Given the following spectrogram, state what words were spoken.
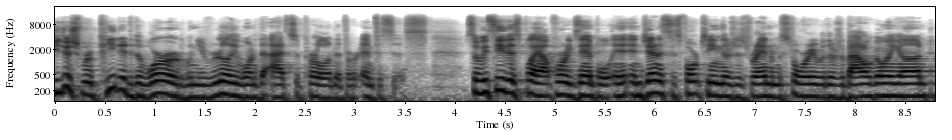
You just repeated the word when you really wanted to add superlative or emphasis. So we see this play out, for example, in, in, Genesis 14, there's this random story where there's a battle going on,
